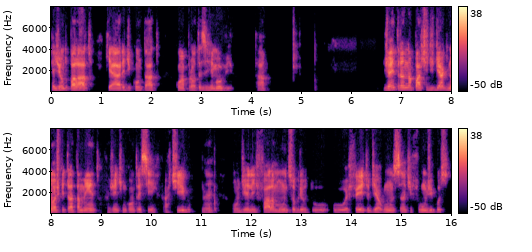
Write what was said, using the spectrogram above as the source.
região do palato, que é a área de contato com a prótese removível, tá? Já entrando na parte de diagnóstico e tratamento, a gente encontra esse artigo, né, onde ele fala muito sobre o, o, o efeito de alguns antifúngicos,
